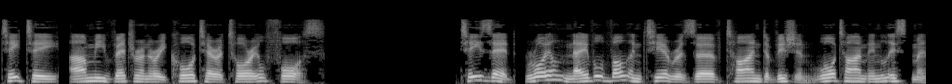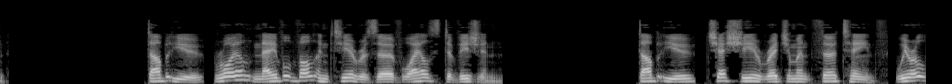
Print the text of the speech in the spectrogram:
TT, Army Veterinary Corps Territorial Force. TZ, Royal Naval Volunteer Reserve Tyne Division Wartime Enlistment W, Royal Naval Volunteer Reserve Wales Division. W, Cheshire Regiment 13th Wirral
